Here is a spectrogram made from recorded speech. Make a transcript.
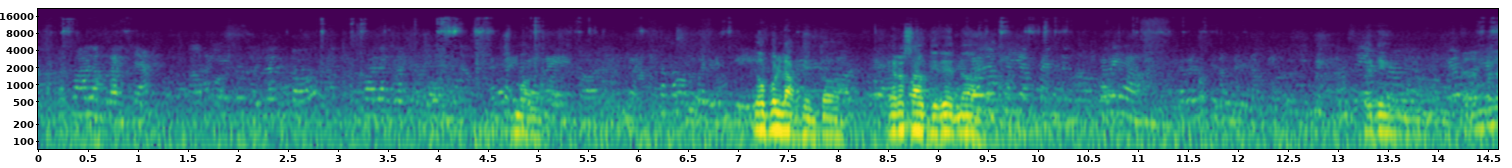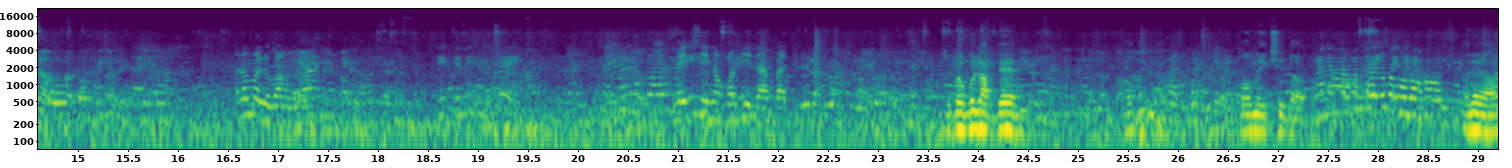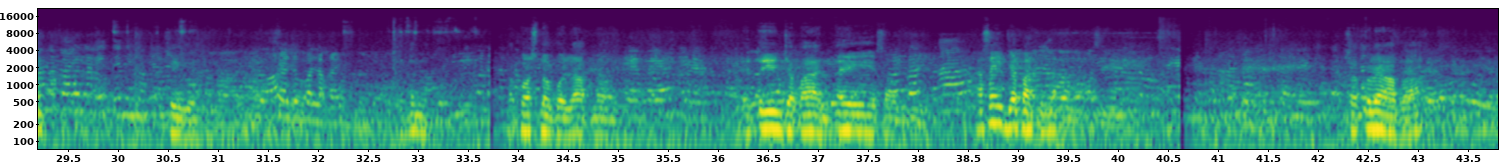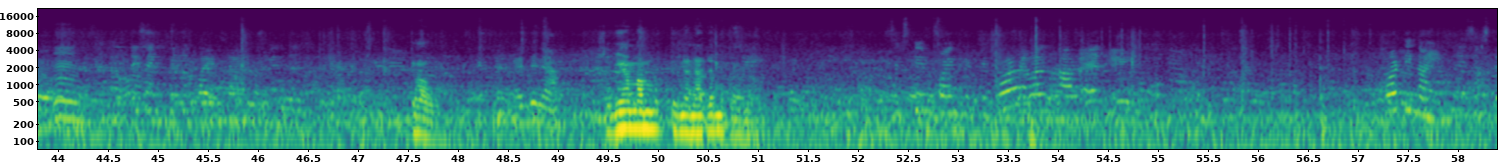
Mas mahal ang grams niya? Ilan to? Mas mahal ang grams ko. Small. Double lock din to. Pero Saudi rin, no? Pwedeng... Alam mo na, Ano maluwang na? Maiksi ng konti dapat. So double lock din. Okay lang. O maiksi dapat. Ano na 8 and a half? Ano na? Ano pa ako na 8 and a half? Sige. Masyado malaki. Ito na. Tapos double lock, no? Ito yung Japan. Ay, Saudi. Asa yung Japan? Tingnan ko. Sakto lang ka ba? Mm. Ikaw. Pwede na. Sige nga ma'am, tingnan natin magkano. 16.54? 49.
